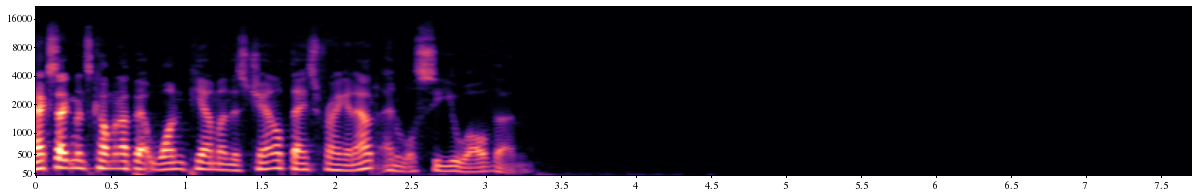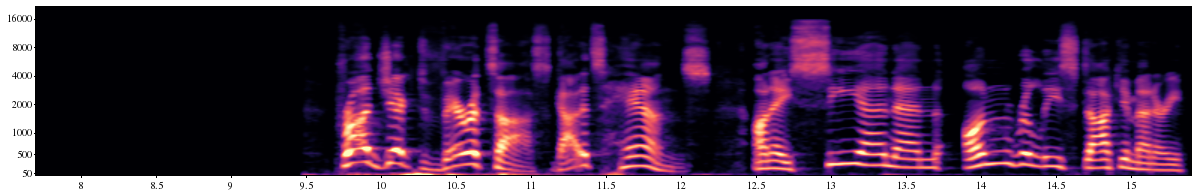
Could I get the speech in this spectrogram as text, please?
Next segment's coming up at 1 p.m. on this channel. Thanks for hanging out, and we'll see you all then. Project Veritas got its hands on a CNN unreleased documentary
